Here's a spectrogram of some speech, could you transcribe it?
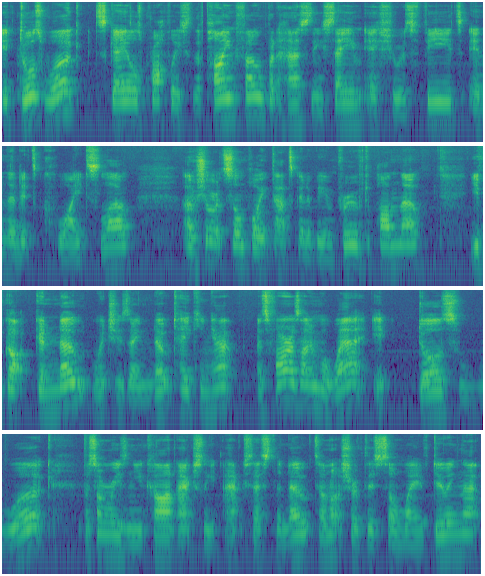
It does work, it scales properly to the PinePhone, but it has the same issue as Feeds in that it's quite slow. I'm sure at some point that's going to be improved upon though. You've got Gnote, which is a note-taking app. As far as I'm aware, it does work. For some reason you can't actually access the notes. I'm not sure if there's some way of doing that.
